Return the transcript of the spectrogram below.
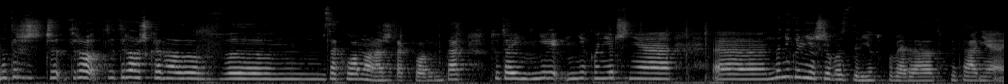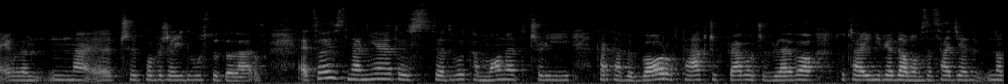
no troszeczkę, tro, tro- troszkę no, w, ym, zakłamana, że tak powiem, tak? Tutaj nie, niekoniecznie, e, no niekoniecznie pozytywnie odpowiada na to pytanie, jakby na, na, e, czy powyżej 200 dolarów. E, Co jest na nie, to jest dwójka monet, czyli karta wyborów, tak? Czy w prawo, czy w lewo. Tutaj nie wiadomo, w zasadzie, no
